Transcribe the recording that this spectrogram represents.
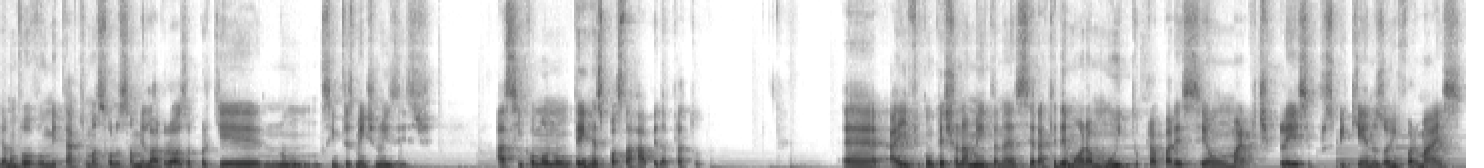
eu não vou vomitar aqui uma solução milagrosa porque não, simplesmente não existe. Assim como não tem resposta rápida para tudo. É, aí fica um questionamento, né? Será que demora muito para aparecer um marketplace para os pequenos ou informais?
